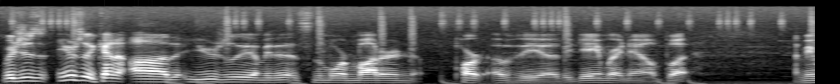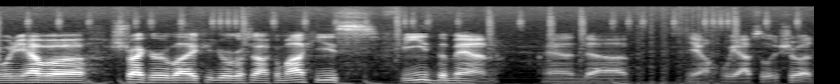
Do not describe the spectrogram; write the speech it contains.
which is usually kind of odd. Usually, I mean, that's the more modern part of the uh, the game right now. But I mean, when you have a striker like Yorgos Giakoumakis, feed the man, and uh, yeah, we absolutely should.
